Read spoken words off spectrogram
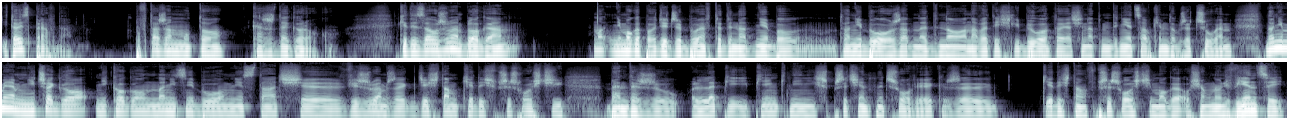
I to jest prawda. Powtarzam mu to każdego roku. Kiedy założyłem bloga, no nie mogę powiedzieć, że byłem wtedy na dnie, bo to nie było żadne dno, a nawet jeśli było, to ja się na tym dnie całkiem dobrze czułem. No nie miałem niczego, nikogo, na nic nie było mnie stać. Wierzyłem, że gdzieś tam kiedyś w przyszłości będę żył lepiej i piękniej niż przeciętny człowiek, że kiedyś tam w przyszłości mogę osiągnąć więcej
